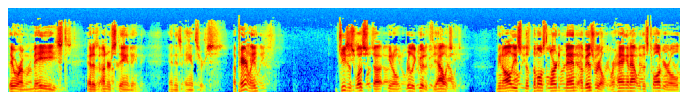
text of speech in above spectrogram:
they were amazed at his understanding and his answers. Apparently, Jesus was, uh, you know, really good at theology. I mean, all these, the, the most learned men of Israel were hanging out with this 12 year old.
